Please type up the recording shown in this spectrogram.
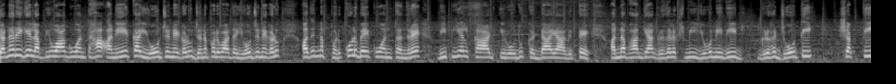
ಜನರಿಗೆ ಲಭ್ಯವಾಗುವಂತಹ ಅನೇಕ ಯೋಜನೆಗಳು, ಜನಪರವಾದ ಯೋಜನೆಗಳು ಅದನ್ನು ಪಡ್ಕೊಳ್ಬೇಕು ಅಂತಂದರೆ ಬಿ ಪಿ ಎಲ್ ಕಾರ್ಡ್ ಇರೋದು ಕಡ್ಡಾಯ ಆಗುತ್ತೆ. ಅನ್ನಭಾಗ್ಯ, ಗೃಹಲಕ್ಷ್ಮಿ, ಯುವನಿಧಿ ಗೃಹ ಜ್ಯೋತಿ ಶಕ್ತಿ,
